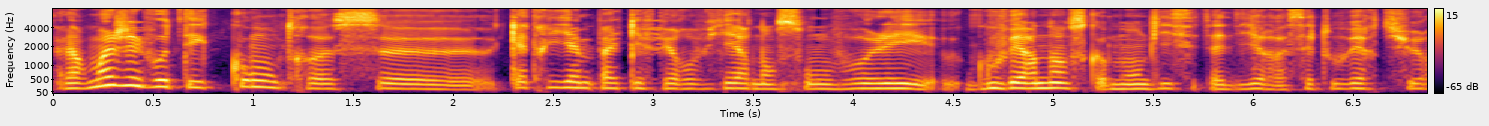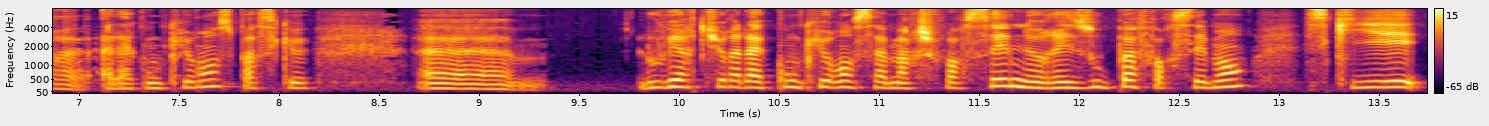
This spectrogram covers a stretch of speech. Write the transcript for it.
Alors moi j'ai voté contre ce quatrième paquet ferroviaire dans son volet gouvernance comme on dit, c'est-à-dire cette ouverture à la concurrence parce que l'ouverture à la concurrence à marche forcée ne résout pas forcément ce qui est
